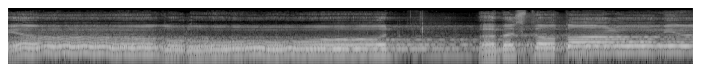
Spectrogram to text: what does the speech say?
ينظرون. فما استطاعوا منتصرين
